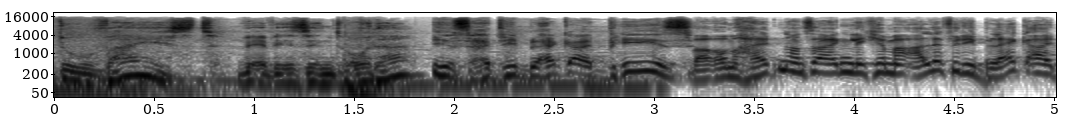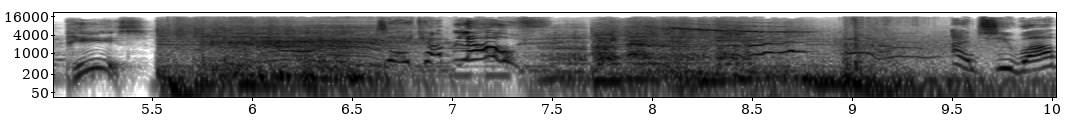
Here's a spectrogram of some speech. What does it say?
Du weißt, wer wir sind, oder? Ihr seid die Black Eyed Peas. Warum halten uns eigentlich immer alle für die Black Eyed Peas? Jacob, lauf! Ein Chihuahua?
